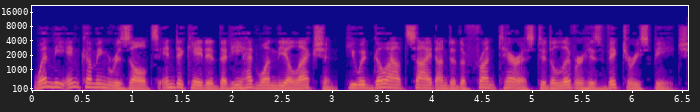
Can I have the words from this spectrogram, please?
When the incoming results indicated that he had won the election, he would go outside onto the front terrace to deliver his victory speech.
